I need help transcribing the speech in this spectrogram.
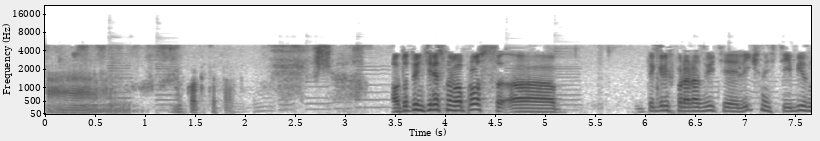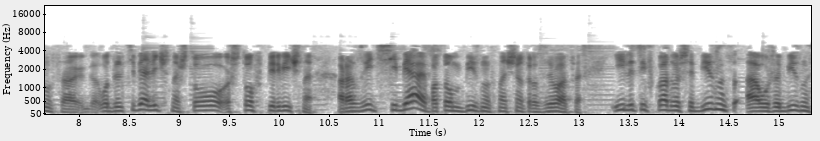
а, ну как-то так. А вот тут интересный вопрос. А, ты говоришь про развитие личности и бизнеса. Вот для тебя лично что, что в первично? Развить себя, а потом бизнес начнет развиваться? Или ты вкладываешься в бизнес, а уже бизнес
